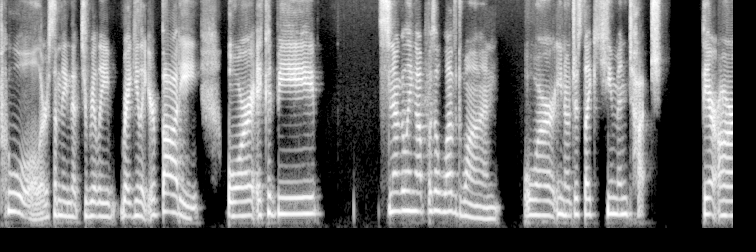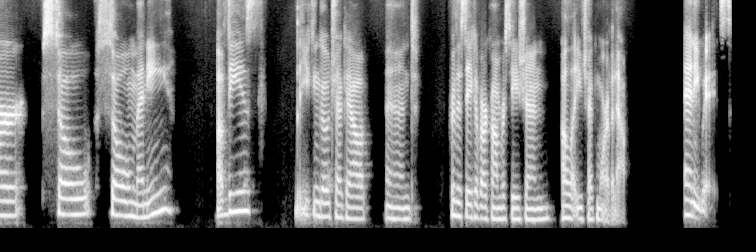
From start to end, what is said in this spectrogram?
pool or something that to really regulate your body. Or it could be snuggling up with a loved one or, you know, just like human touch. There are so, so many of these that you can go check out. And for the sake of our conversation, I'll let you check more of it out. Anyways,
